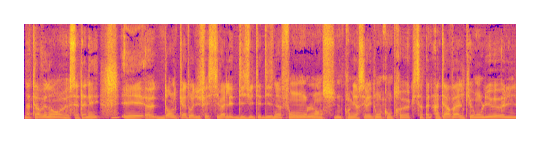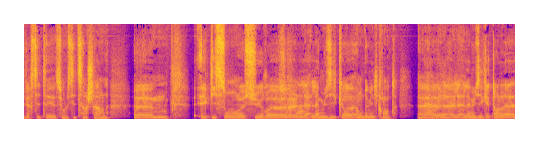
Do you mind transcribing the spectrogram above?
d'intervenants euh, cette année. Mmh. Et euh, dans le cadre du festival, les 18 et 19, on lance une première série de rencontres euh, qui s'appelle Intervalle, qui auront lieu à l'université sur le site Saint-Charles. Euh, et qui sont sur, sur la, la, musique en 2030. Euh, la, la, musique étant la,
